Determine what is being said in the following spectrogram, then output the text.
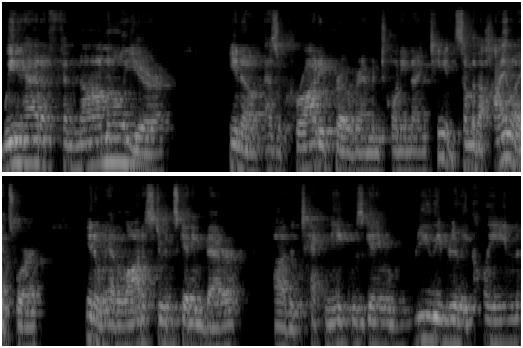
We had a phenomenal year, you know, as a karate program in 2019. Some of the highlights were, you know, we had a lot of students getting better. Uh, the technique was getting really, really clean.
